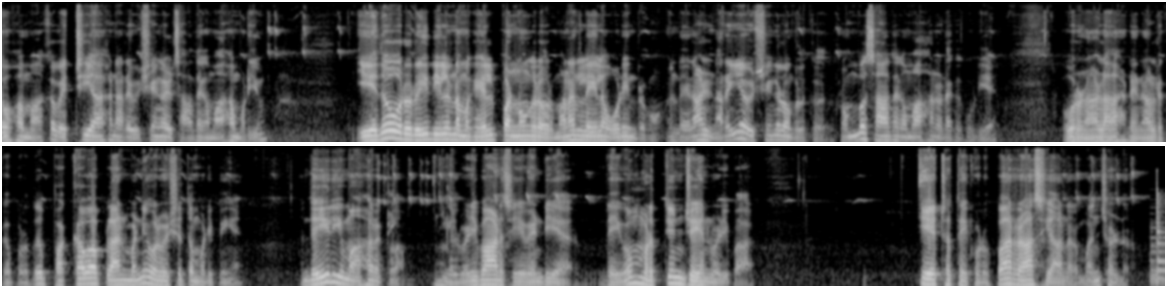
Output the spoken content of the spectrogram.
யோகமாக வெற்றியாக நிறைய விஷயங்கள் சாதகமாக முடியும். ஏதோ ஒரு ரீதியில் நமக்கு ஹெல்ப் பண்ணுங்கிற ஒரு மனநிலையில் ஓடின்னு இருக்கோம் இன்றைய நாள் நிறைய விஷயங்கள் உங்களுக்கு ரொம்ப சாதகமாக நடக்கக்கூடிய ஒரு நாளாக இன்றைய நாள் இருக்கப்படுறது பக்காவாக பிளான் பண்ணி ஒரு விஷயத்தை முடிப்பீங்க. தைரியமாக இருக்கலாம். நீங்கள் வழிபாடு செய்ய வேண்டிய தெய்வம் மிருத்யுஞ்சயன் வழிபாடு. ஏற்றத்தை கொடுப்பார் ராசியானர் மஞ்சள் நிறம்.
